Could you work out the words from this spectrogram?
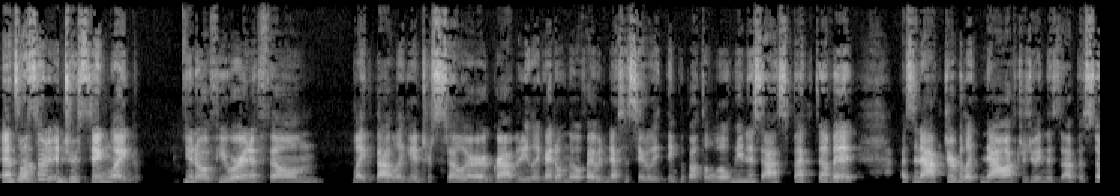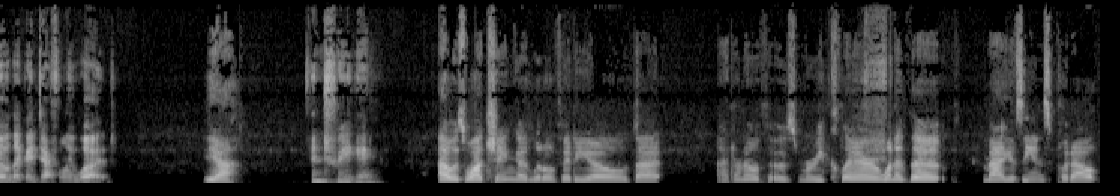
And it's Yeah. also interesting, like, you know, if you were in a film like that, like Interstellar or Gravity, like, I don't know if I would necessarily think about the loneliness aspect of it as an actor, but like now after doing this episode, like, I definitely would. Yeah. Intriguing. I was watching a little video that I don't know if it was Marie Claire, one of the magazines put out.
